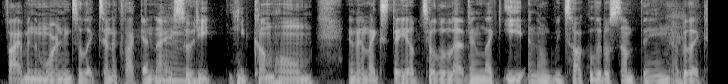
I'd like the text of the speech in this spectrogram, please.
five in the morning to like ten o'clock at night. So mm. he he'd come home and then like stay up till eleven, like eat, and then we'd talk a little something. I'd be like,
